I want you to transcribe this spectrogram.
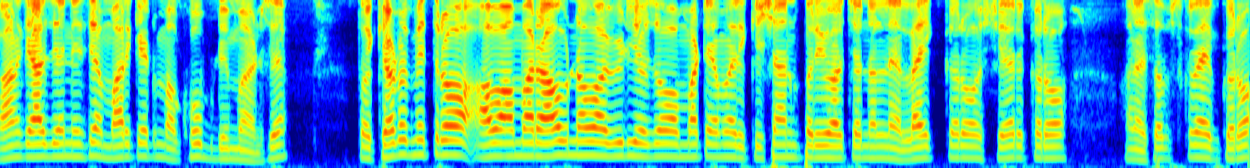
કારણ કે આજે એની છે માર્કેટમાં ખૂબ ડિમાન્ડ છે. તો ખેડૂત મિત્રો, આવા અમારા અવનવા વીડિયો જોવા માટે અમારી કિસાન પરિવાર ચેનલને લાઇક કરો શેર કરો અને સબસ્ક્રાઈબ કરો.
